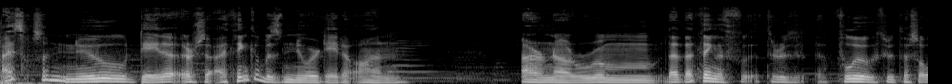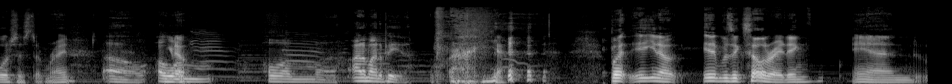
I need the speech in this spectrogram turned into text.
I saw some new data, or so, I think it was newer data on I don't know, room that that thing that flew through flew through the solar system, right? Oh, oh, You know- um, oh, um, uh, onomatopoeia. Yeah. but you know, it was accelerating, and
